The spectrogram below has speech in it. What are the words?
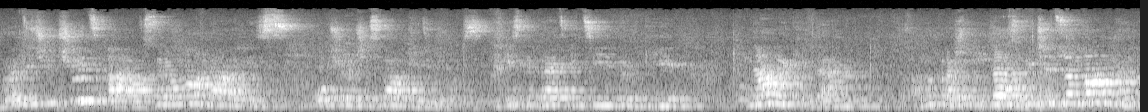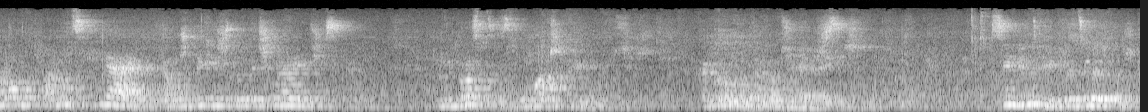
Вроде чуть-чуть, а все равно она из общего числа выделилась. Если брать и те, и другие навыки, да, оно прошло. Да, звучит забавно, но оно цепляет, потому что есть что-то человеческое. Не просто с бумажкой, какого-то рода Все люди противоположны.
